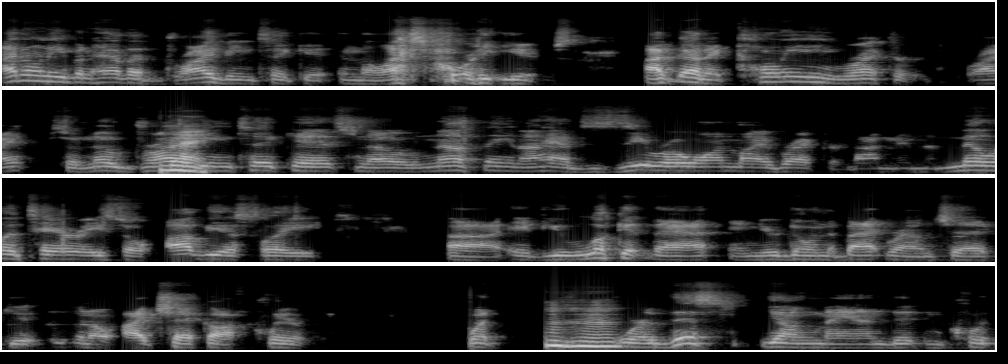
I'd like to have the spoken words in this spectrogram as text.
I don't even have a driving ticket in the last 40 years. I've got a clean record, right? So no driving right. tickets, no nothing. I have zero on my record. I'm in the military. So obviously, uh, if you look at that and you're doing the background check, you, you know, I check off clearly. What mm-hmm. where this young man didn't, cl-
